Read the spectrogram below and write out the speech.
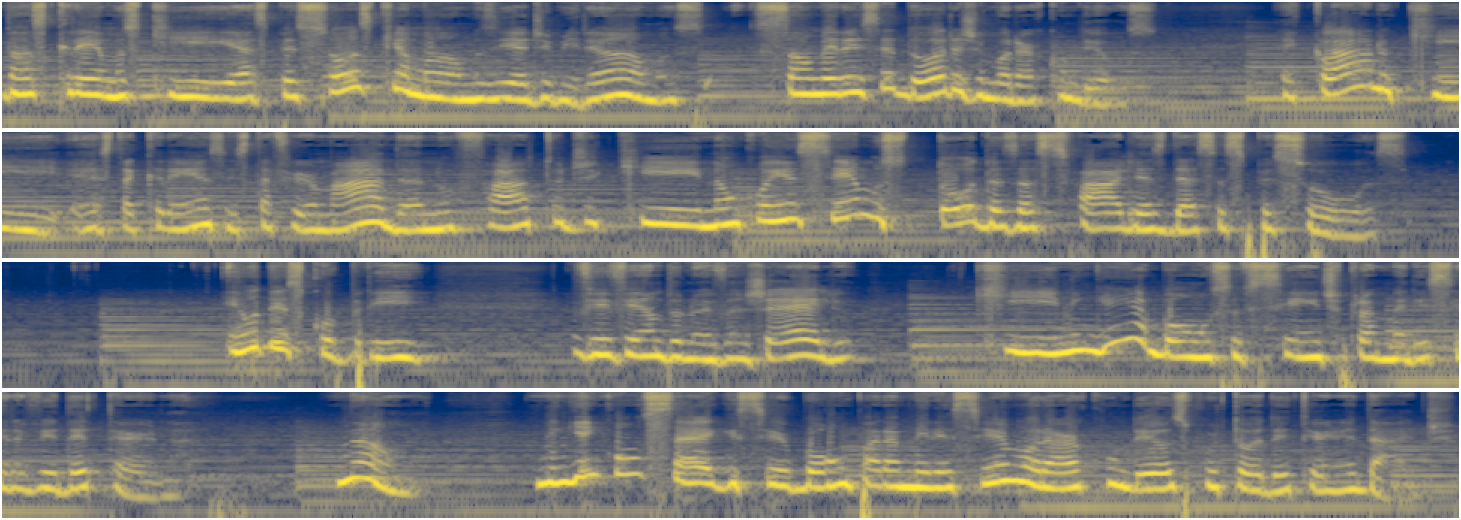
nós cremos que as pessoas que amamos e admiramos são merecedoras de morar com Deus. É claro que esta crença está firmada no fato de que não conhecemos todas as falhas dessas pessoas. Eu descobri, vivendo no Evangelho, que ninguém é bom o suficiente para merecer a vida eterna. Não, ninguém consegue ser bom para merecer morar com Deus por toda a eternidade.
